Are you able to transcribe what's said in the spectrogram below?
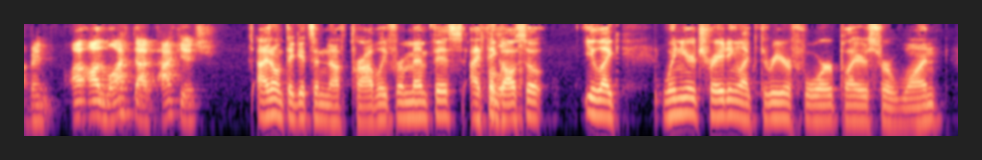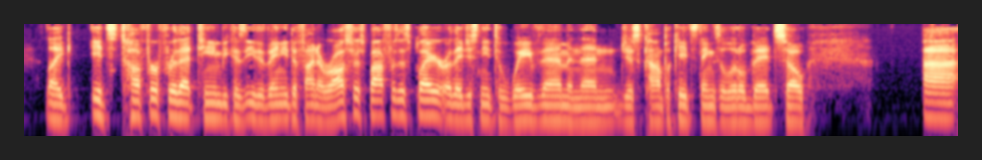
I mean, I, I like that package. I don't think it's enough probably for Memphis. I think also you like when you're trading like three or four players for one, like it's tougher for that team because either they need to find a roster spot for this player or they just need to waive them and then just complicates things a little bit. So uh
